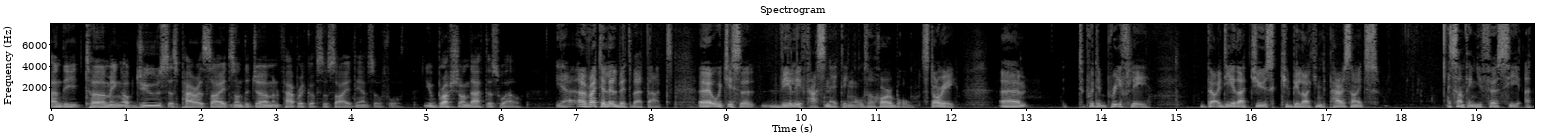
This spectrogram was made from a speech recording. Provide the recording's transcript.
and the terming of Jews as parasites on the German fabric of society and so forth. You brush on that as well. Yeah, I write a little bit about that, uh, which is a really fascinating, also horrible story. Um, to put it briefly, the idea that Jews could be likened to parasites is something you first see at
